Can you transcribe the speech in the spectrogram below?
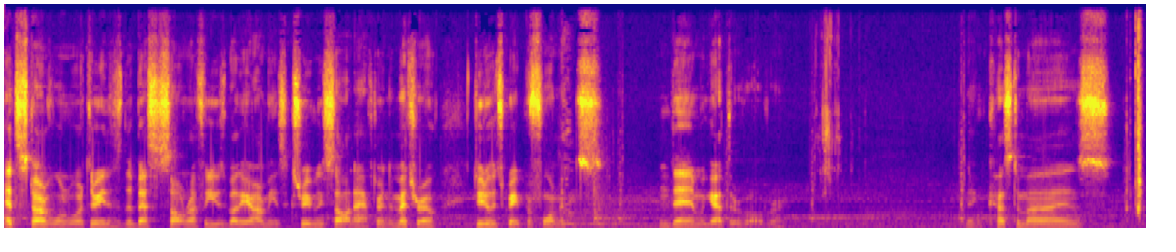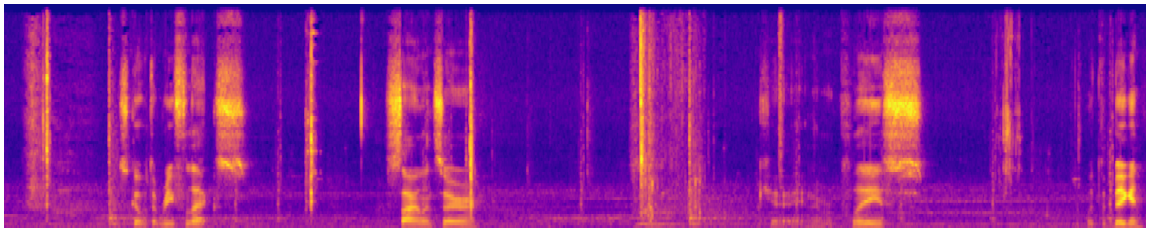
At the start of World War III, this is the best assault rifle used by the Army. It's extremely sought after in the Metro due to its great performance. And then we got the revolver. Then customize. Let's go with the reflex. Silencer. Okay, and then replace with the biggin.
